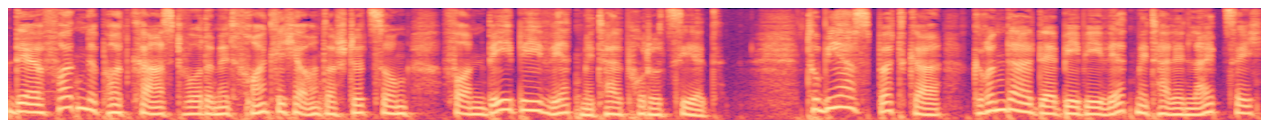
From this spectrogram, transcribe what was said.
Der folgende Podcast wurde mit freundlicher Unterstützung von BB Wertmetall produziert. Tobias Böttger, Gründer der BB Wertmetall in Leipzig,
